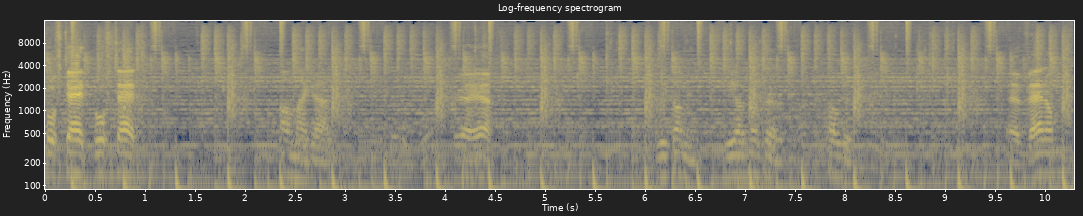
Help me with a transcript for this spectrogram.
Both dead, both dead. Oh my god. Yeah, yeah. We coming. We are. Hold it. Uh, Venom.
